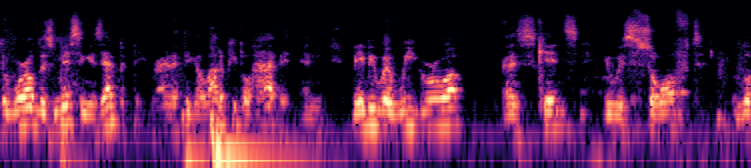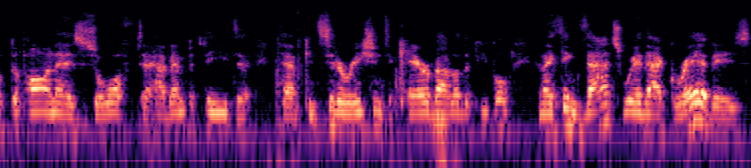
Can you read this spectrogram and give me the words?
the world is missing is empathy, right? I think a lot of people have it, and maybe where we grew up as kids, it was soft, looked upon as soft to have empathy, to to have consideration, to care about other people, and I think that's where that grab is.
